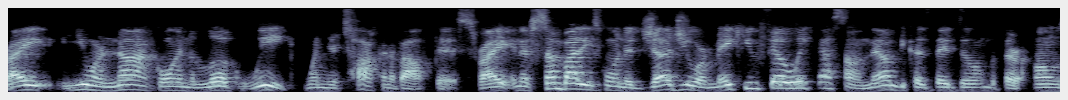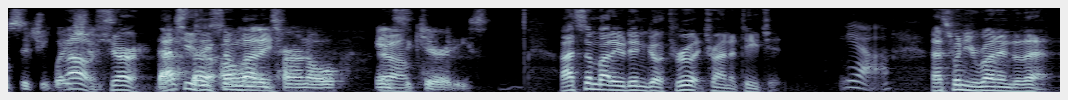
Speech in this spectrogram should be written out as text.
right? You are not going to look weak when you're talking about this, right? And if somebody's going to judge you or make you feel weak, that's on them because they're dealing with their own situation. Oh, sure. That's, That's usually their somebody- own internal Yeah. insecurities. That's somebody who didn't go through it trying to teach it. yeah. That's when you run into that.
